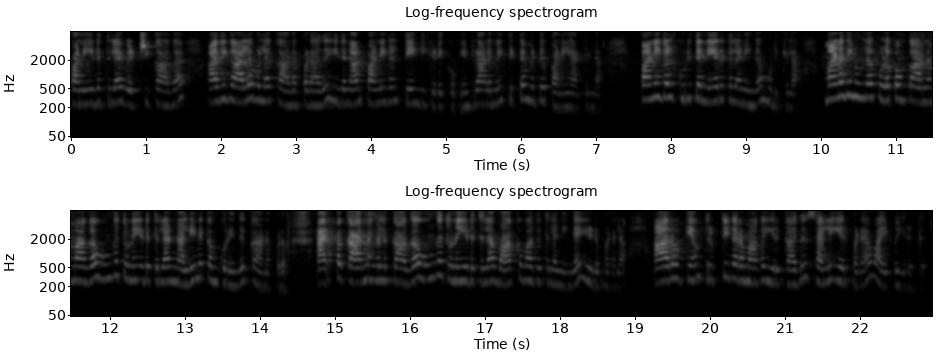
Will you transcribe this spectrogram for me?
பணியிடத்தில் வெற்றிக்காக அதிக அளவில் காணப்படாது. இதனால் பணிகள் தேங்கி கிடைக்கும். என்றாலுமே திட்டமிட்டு பணியாற்றினார் பணிகள் குறித்த நேரத்தில் நீங்கள் முடிக்கலாம். மனதில் உள்ள குழப்பம் காரணமாக உங்கள் துணையிடத்தில் நல்லிணக்கம் குறைந்து காணப்படும். அற்ப காரணங்களுக்காக உங்கள் துணையிடத்தில் வாக்குவாதத்தில் நீங்கள் ஈடுபடலாம். ஆரோக்கியம் திருப்திகரமாக இருக்காது சளி ஏற்பட வாய்ப்பு இருக்குது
